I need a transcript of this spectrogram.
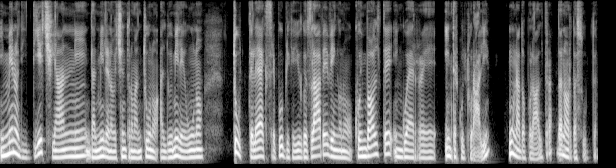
In meno di dieci anni, dal 1991 al 2001, tutte le ex repubbliche jugoslave vengono coinvolte in guerre interculturali, una dopo l'altra, da nord a sud.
